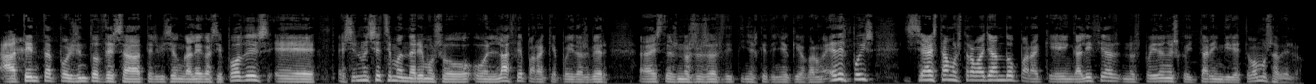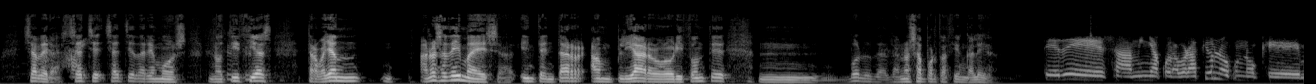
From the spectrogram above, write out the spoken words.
atenta pois entonces a Televisión Galega se podes. Eh, e se non xa che mandaremos o, o enlace para que poidas ver a estes nosos artistiños que teño aquí o carón. E despois xa estamos traballando para que en Galicia nos poidan escoitar en directo. Vamos a verlo, xa verás xa che, xa che daremos noticias. Traballando A nosa deima é esa, intentar ampliar o horizonte mm, bueno, da, da nosa aportación galega esa miña colaboración no, no que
